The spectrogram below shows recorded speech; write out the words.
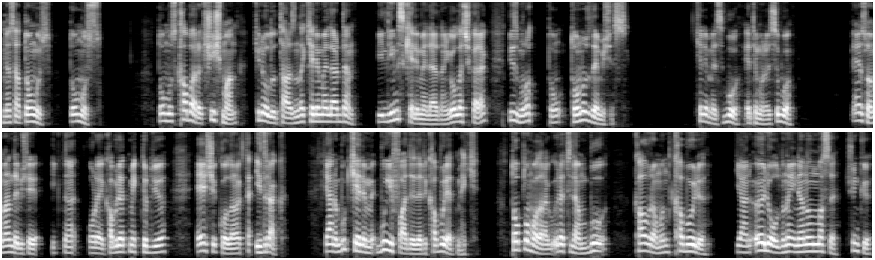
Mesela domuz, domuz. Domuz kabarık, şişman, kilolu tarzında kelimelerden, bildiğimiz kelimelerden yola çıkarak biz buna to- tonuz demişiz. Kelimesi bu, etimolojisi bu. En son ben de bir şey ikna oraya kabul etmektir diyor. E şıkkı olarak da idrak. Yani bu kelime, bu ifadeleri kabul etmek, toplum olarak üretilen bu kavramın kabulü, yani öyle olduğuna inanılması. Çünkü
